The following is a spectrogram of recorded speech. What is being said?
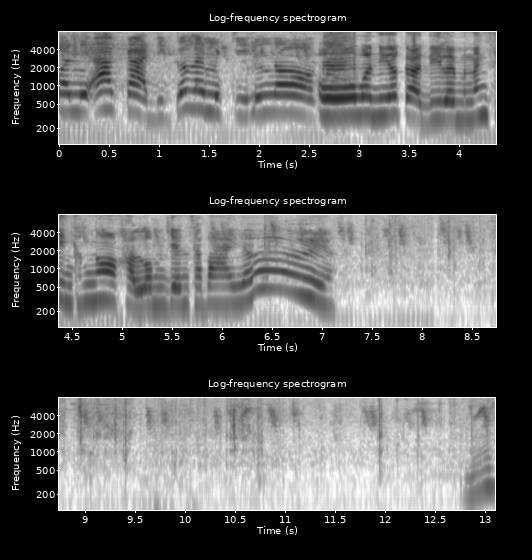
วันนี้อากาศดีก็เลยมากินข้างนอก โอ้ วันนี้อากาศดีเลยมานั่งกินข้างนอกค่ะ ลมเย็นสบายเลย อืม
